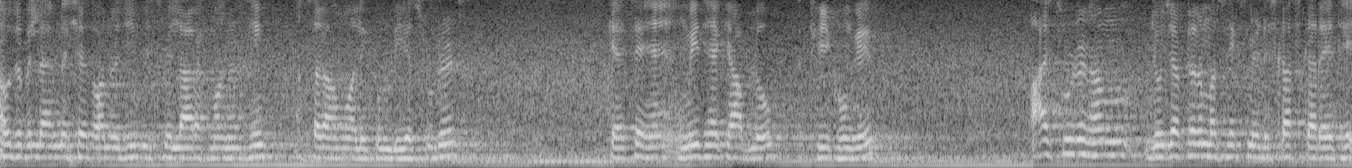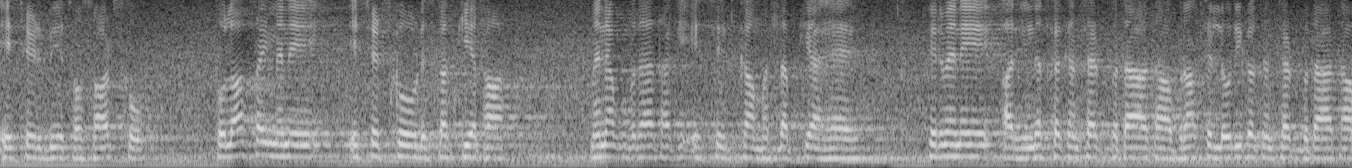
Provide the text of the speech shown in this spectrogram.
अउज़बिल्लिनशैतरजीम बसमीम अल्लाम डियर स्टूडेंट्स। कैसे हैं? उम्मीद है कि आप लोग ठीक होंगे। आज स्टूडेंट, हम जो चैप्टर नंबर सिक्स में डिस्कस कर रहे थे एसिड बेस और साल्ट्स को तो लास्ट टाइम मैंने एसिड्स को डिस्कस किया था। मैंने आपको बताया था कि एसिड का मतलब क्या है। फिर मैंने अरहिनस का कंसेप्ट बताया था ब्रांक्सिल लोरी का कंसेप्ट बताया था।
